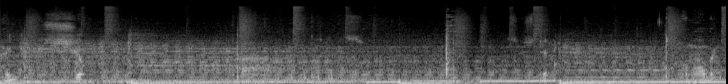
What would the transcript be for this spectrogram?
はい塩パーッと入れます。そしてごま油。同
